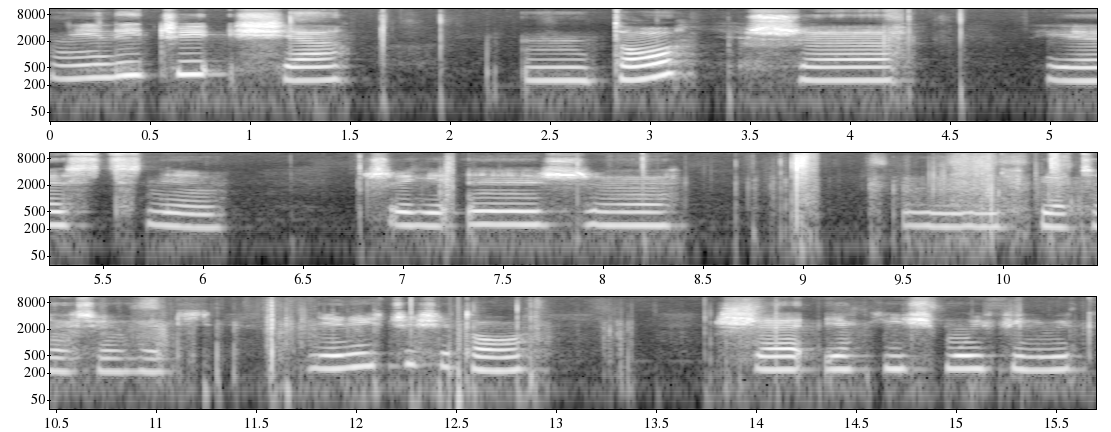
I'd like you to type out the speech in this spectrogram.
Nie liczy się mm, to, że jest, nie wiem, że, y, że mm, chwilę, co ja chciałem powiedzieć. Nie liczy się to, że jakiś mój filmik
